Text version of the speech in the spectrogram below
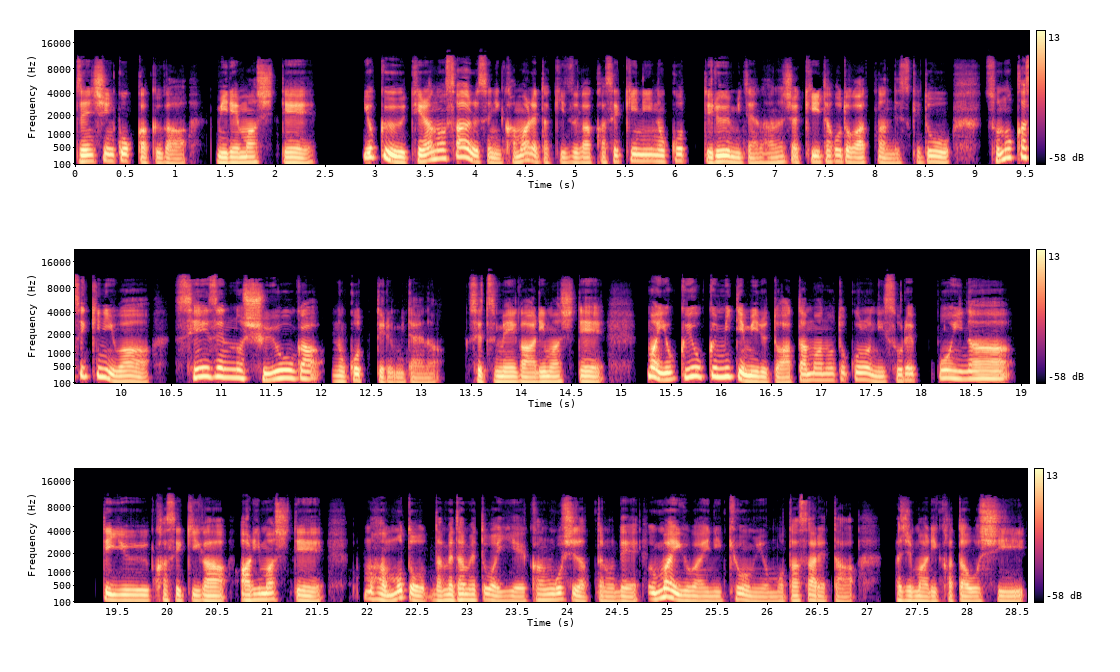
全身骨格が見れまして、よくティラノサウルスに噛まれた傷が化石に残ってるみたいな話は聞いたことがあったんですけど、その化石には生前の腫瘍が残ってるみたいな説明がありまして、まあよくよく見てみると頭のところにそれっぽいなっていう化石がありまして、まあ元ダメダメとはいえ看護師だったので、うまい具合に興味を持たされた始まり方をし、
